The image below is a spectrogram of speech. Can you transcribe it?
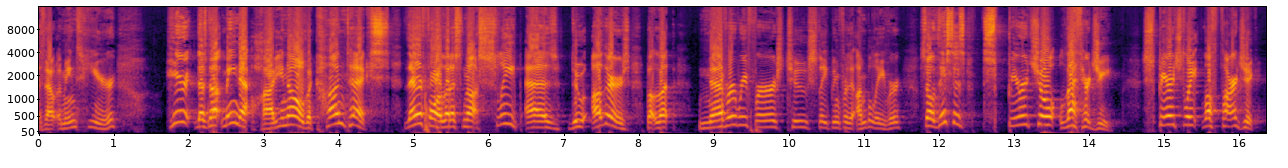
Is that what it means here? Here it does not mean that. How do you know? The context. Therefore, let us not sleep as do others, but let never refers to sleeping for the unbeliever. So this is spiritual lethargy, spiritually lethargic.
